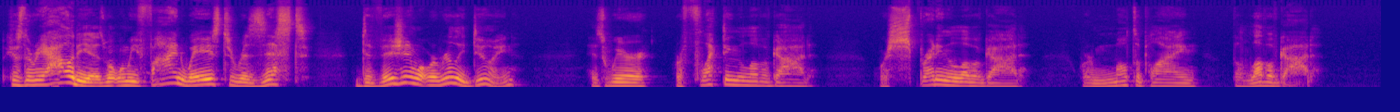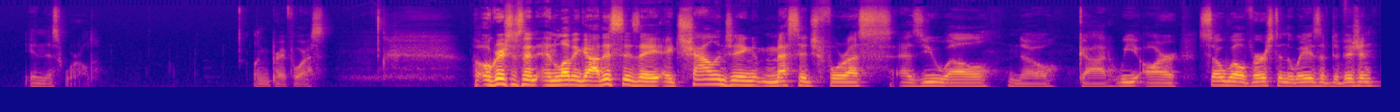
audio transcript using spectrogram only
Because the reality is when we find ways to resist division, what we're really doing is we're reflecting the love of God. We're spreading the love of God. We're multiplying the love of God in this world. Let me pray for us. Oh, gracious and, and loving God, this is a, a challenging message for us, as you well know. God. We are so well versed in the ways of division.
